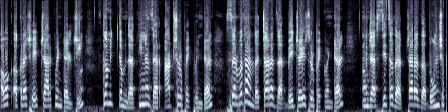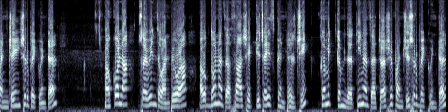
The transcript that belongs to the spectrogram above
अवक अकराशे चार क्विंटलची कमीत कमी दर तीन हजार आठशे रुपये क्विंटल सर्वसाधारण दर चार हजार बेचाळीस रुपये क्विंटल जास्तीचा दर चार हजार दोनशे पंच्याऐंशी रुपये क्विंटल. अकोला सोयाबीन चव्हाण पिवळा अवक दोन हजार सहाशे एक्केचाळीस क्विंटलची कमीत कमी दर तीन हजार चारशे पंचवीस रुपये क्विंटल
